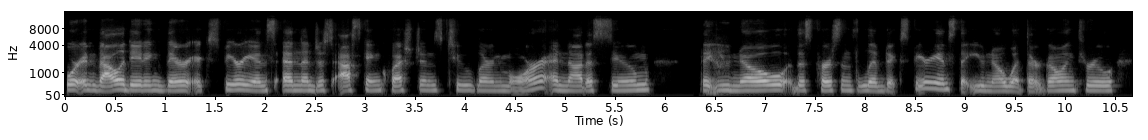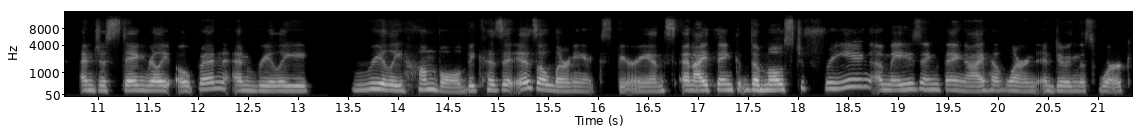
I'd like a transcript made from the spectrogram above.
or invalidating their experience and then just asking questions to learn more and not assume that yeah. you know this person's lived experience that you know what they're going through and just staying really open and really really humble because it is a learning experience. And I think the most freeing, amazing thing I have learned in doing this work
